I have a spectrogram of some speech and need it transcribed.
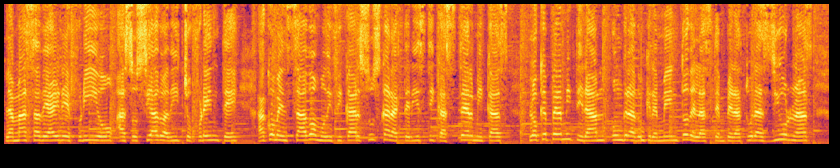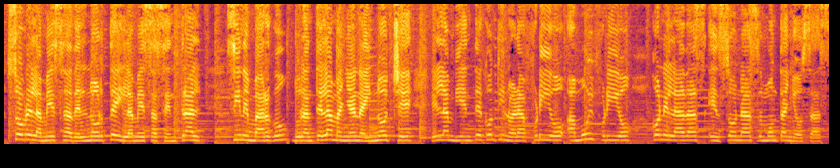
La masa de aire frío asociado a dicho frente ha comenzado a modificar sus características térmicas, lo que permitirá un grado incremento de las temperaturas diurnas sobre la mesa del norte y la mesa central. Sin embargo, durante la mañana y noche, el ambiente continuará frío a muy frío con heladas en zonas montañosas.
